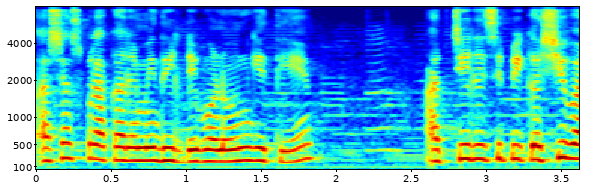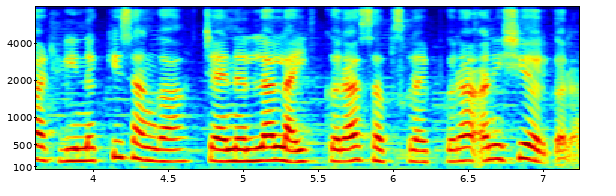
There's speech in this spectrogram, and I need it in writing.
अशाच प्रकारे मी दिरडी बनवून घेते आजची रेसिपी कशी वाटली नक्की सांगा. चॅनलला लाईक करा सबस्क्राईब करा आणि शेअर करा.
